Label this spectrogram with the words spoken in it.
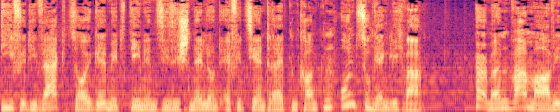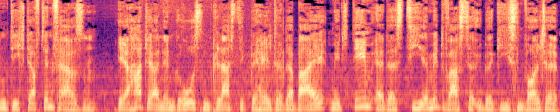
die für die Werkzeuge, mit denen sie sich schnell und effizient retten konnten, unzugänglich war. Herman war Marvin dicht auf den Fersen. Er hatte einen großen Plastikbehälter dabei, mit dem er das Tier mit Wasser übergießen wollte.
